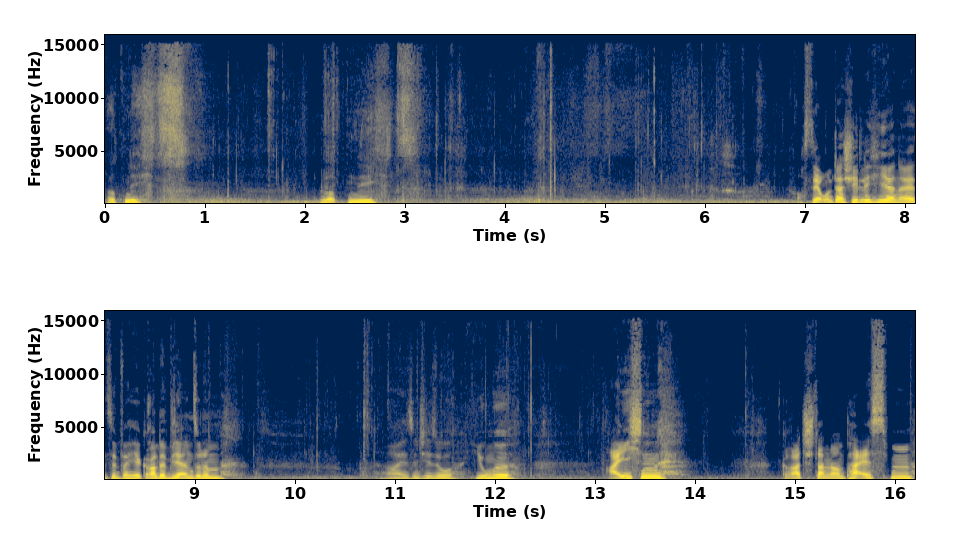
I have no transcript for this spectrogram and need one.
Wird nichts. Wird nichts. Auch sehr unterschiedlich hier. Ne? Jetzt sind wir hier gerade wieder in so einem. Ja, hier sind hier so junge Eichen. Gerade standen noch ein paar Espen.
